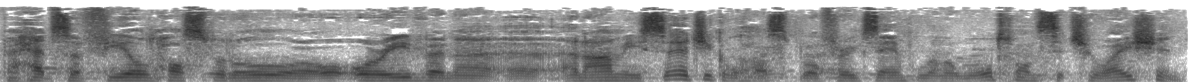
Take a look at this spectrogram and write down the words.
perhaps a field hospital or, or even a, a, an army surgical hospital, for example, in a war-torn situation.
